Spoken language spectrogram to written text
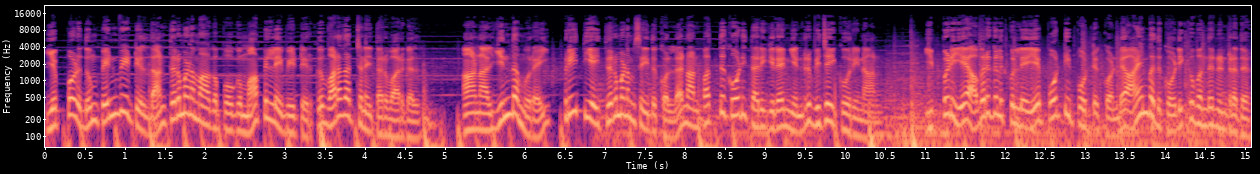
எப்பொழுதும் பெண் வீட்டில்தான் திருமணமாக போகும் மாப்பிள்ளை வீட்டிற்கு வரதட்சணை தருவார்கள். ஆனால் இந்த முறை பிரீத்தியை திருமணம் செய்து கொள்ள நான் பத்து கோடி தருகிறேன் என்று விஜய் கூறினான். இப்படியே அவர்களுக்குள்ளேயே போட்டி போட்டுக்கொண்டு ஐம்பது கோடிக்கு வந்து நின்றது.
